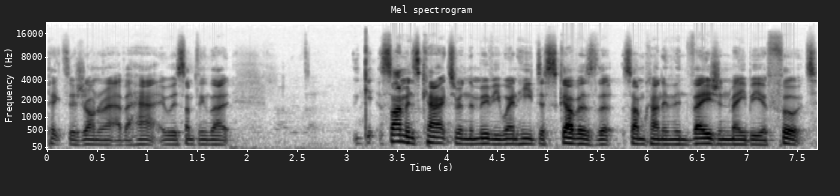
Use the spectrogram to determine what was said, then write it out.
picked a genre out of a hat. It was something that Simon's character in the movie, when he discovers that some kind of invasion may be afoot,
